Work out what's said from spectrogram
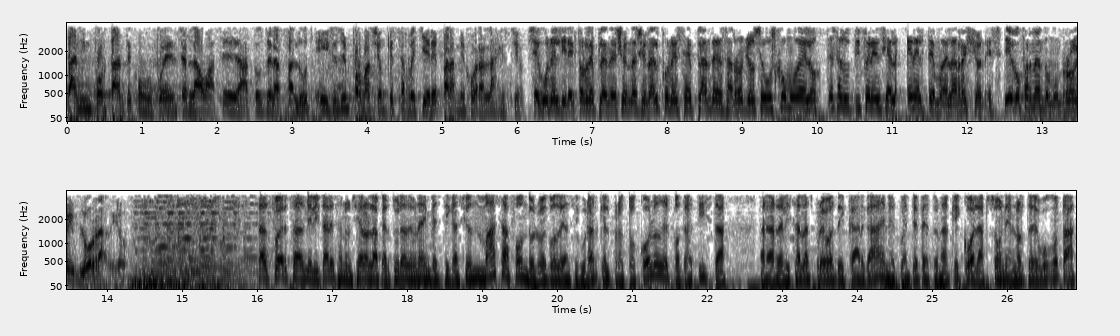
tan importantes como pueden ser la base de datos de la salud y esa es información que se requiere para mejorar la gestión. Según el director de Planeación Nacional, con este plan de desarrollo se busca un modelo de salud diferencial en el tema de las regiones. Diego Fernando Monroy, Blue Radio. Las fuerzas militares anunciaron la apertura de una investigación más a fondo luego de asegurar que el protocolo del contratista para realizar las pruebas de carga en el puente peatonal que colapsó en el norte de Bogotá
